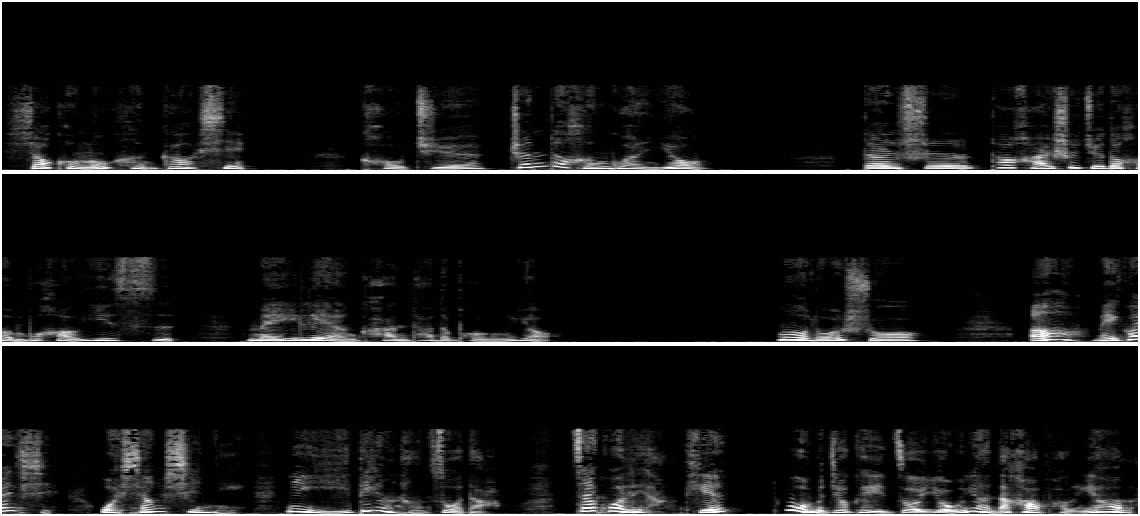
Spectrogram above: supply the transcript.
小恐龙很高兴，口诀真的很管用。但是他还是觉得很不好意思，没脸看他的朋友。莫罗说：“哦，没关系，我相信你，你一定能做到。再过两天。”我们就可以做永远的好朋友啦。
